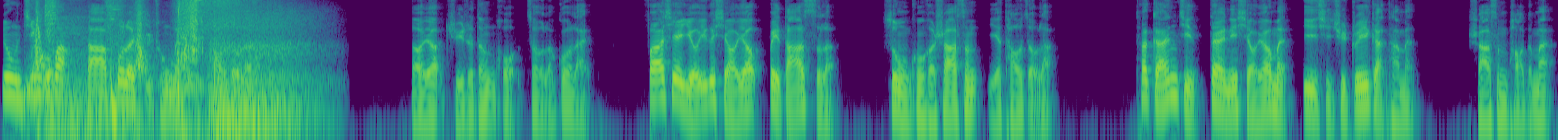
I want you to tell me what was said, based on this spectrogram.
用金箍棒打破了几重门，逃走了。老妖举着灯火走了过来，发现有一个小妖被打死了。孙悟空和沙僧也逃走了。他赶紧带领小妖们一起去追赶他们。沙僧跑得慢，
